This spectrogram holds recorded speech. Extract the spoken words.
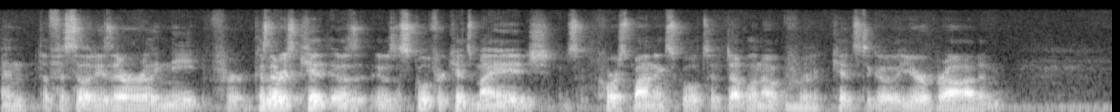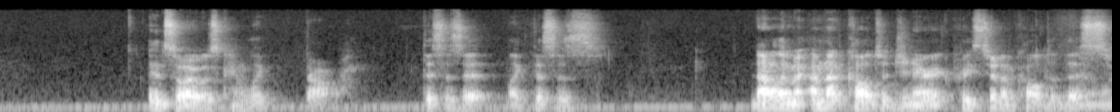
And the facilities there were really neat for because there was kid. It was it was a school for kids my age. It was a corresponding school to Dublin Oak for kids to go a year abroad, and and so I was kind of like, oh, this is it. Like this is. Not only am I, I'm not called to generic priesthood, I'm called to this,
